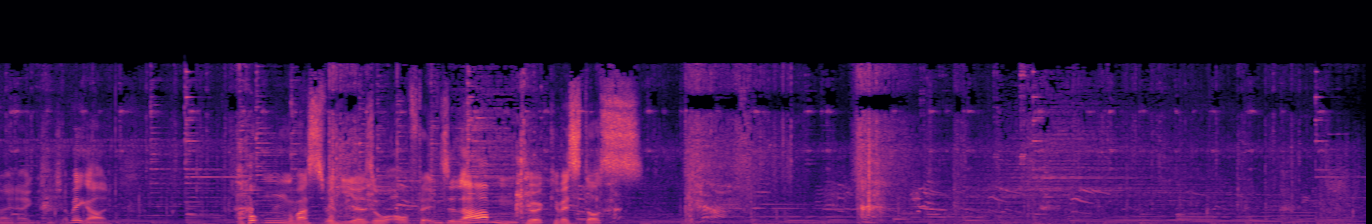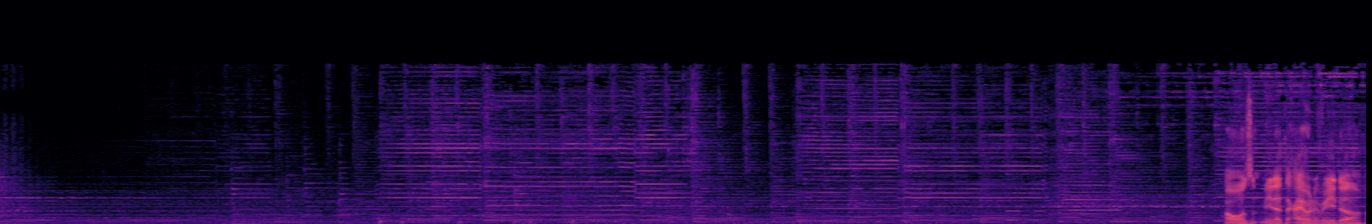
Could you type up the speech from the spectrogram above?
Nein, eigentlich nicht. Aber egal. Mal gucken, was wir hier so auf der Insel haben für Questos. Tausend Meter, 300 Meter.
